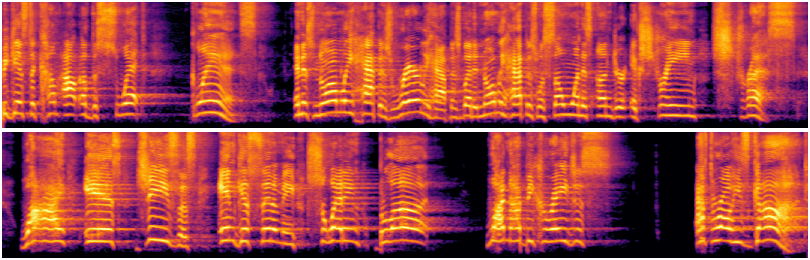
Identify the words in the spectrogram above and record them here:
begins to come out of the sweat glands. And this normally happens, rarely happens, but it normally happens when someone is under extreme stress. Why is Jesus in Gethsemane sweating blood? Why not be courageous? After all, he's God.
